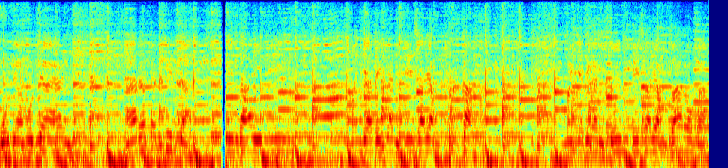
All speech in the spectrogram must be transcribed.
Mudah-mudahan harapan kita cinta ini menjadikan desa yang berkah menjadikan desa yang barokah.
